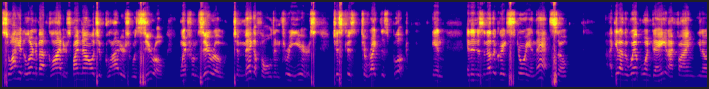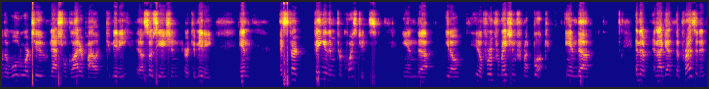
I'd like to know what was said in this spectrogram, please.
So I had to learn about gliders. My knowledge of gliders was zero, went from zero to megafold in three years, just because to write this book. And and then there's another great story in that. So I get on the web one day and I find you know the World War II National Glider Pilot Committee Association or committee, and I start pinging them for questions and uh, you know you know for information for my book. And uh, and the, and I got the president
